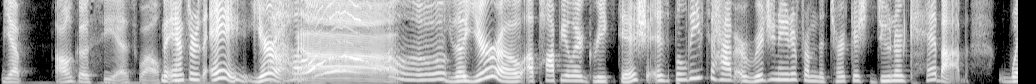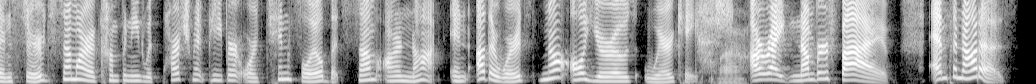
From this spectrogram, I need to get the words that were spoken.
Yep, I'll go see as well. The answer is A, gyro. Ah, The gyro, a popular Greek dish, is believed to have originated from the Turkish doner kebab. When served, some are accompanied with parchment paper or tinfoil, but some are not. In other words, not all gyros wear capes. All right, number five. Empanadas,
